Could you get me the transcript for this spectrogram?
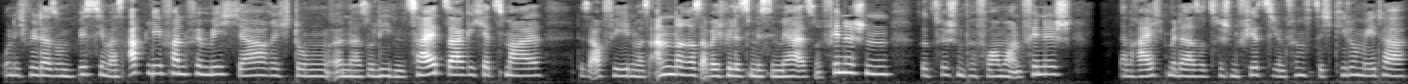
und ich will da so ein bisschen was abliefern für mich, ja, Richtung einer soliden Zeit, sage ich jetzt mal, das ist auch für jeden was anderes, aber ich will jetzt ein bisschen mehr als nur finishen, so zwischen Performer und Finish. Dann reicht mir da so zwischen 40 und 50 Kilometer.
